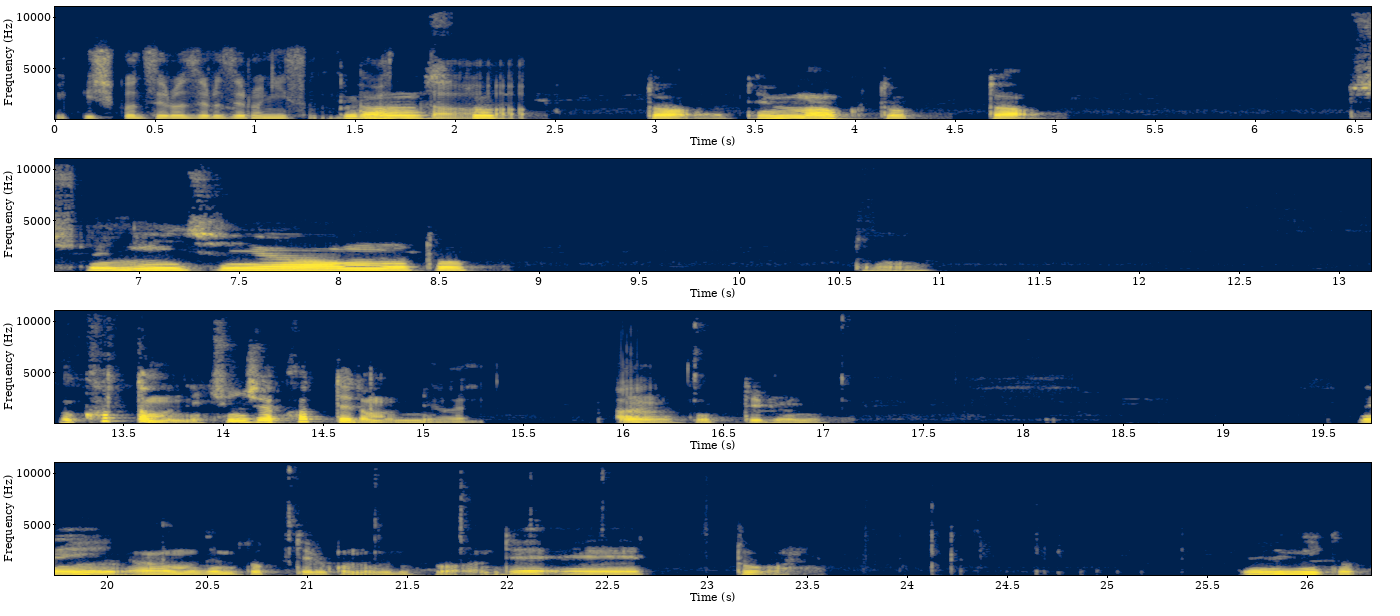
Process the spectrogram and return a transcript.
メキシコ0002ですフもんね。ランス取った、デンマーク取った、チュニジアも取った勝ったもんね。チュニジア勝ってたもんね。はい。はい。うん、取ってるよね。スペイン、あーもう全部取ってる、このグループは。で、えーっと、ベルギー取っ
